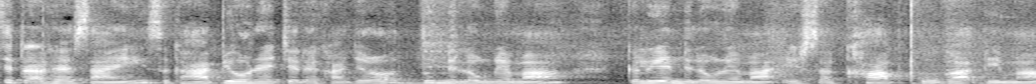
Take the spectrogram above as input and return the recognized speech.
ကြက်တာထက်ဆိုင်စကားပြောနေကြတဲ့ခါကျတော့သူ့မျက်လုံးထဲမှာကလေးရဲ့မျက်လုံးထဲမှာ it's a cup ကိုကဒီမှာ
